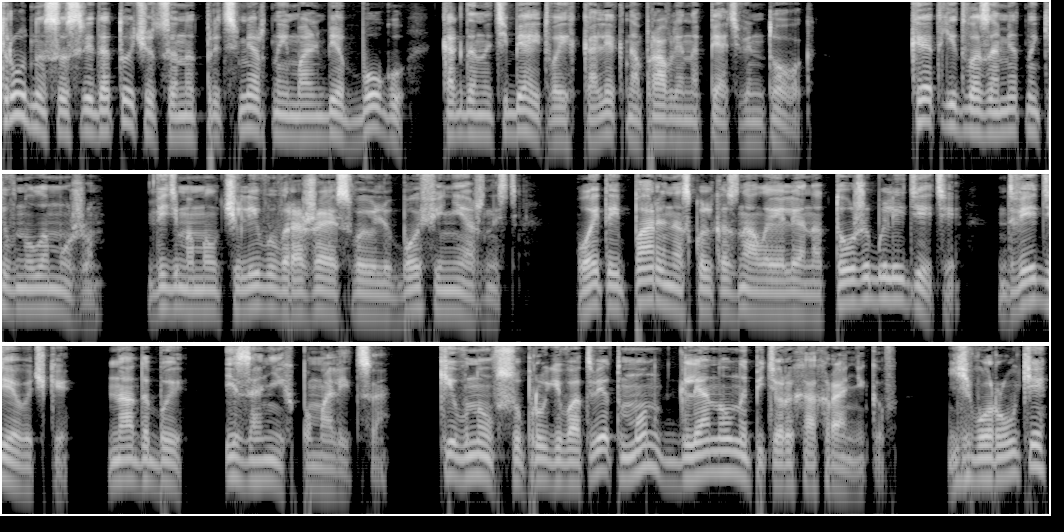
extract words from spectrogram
Трудно сосредоточиться над предсмертной мольбе Богу, когда на тебя и твоих коллег направлено пять винтовок. Кэт едва заметно кивнула мужу, видимо, молчаливо выражая свою любовь и нежность. У этой пары, насколько знала Елена, тоже были дети — Две девочки. Надо бы и за них помолиться. Кивнув супруге в ответ, Монг глянул на пятерых охранников. Его руки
